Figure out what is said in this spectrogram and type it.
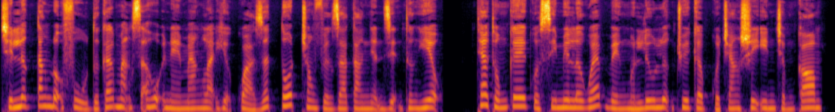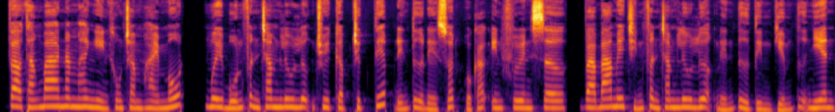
Chiến lược tăng độ phủ từ các mạng xã hội này mang lại hiệu quả rất tốt trong việc gia tăng nhận diện thương hiệu. Theo thống kê của SimilarWeb về nguồn lưu lượng truy cập của trang Shein.com, vào tháng 3 năm 2021, 14% lưu lượng truy cập trực tiếp đến từ đề xuất của các influencer và 39% lưu lượng đến từ tìm kiếm tự nhiên.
